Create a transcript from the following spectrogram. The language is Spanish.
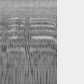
Atlética!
